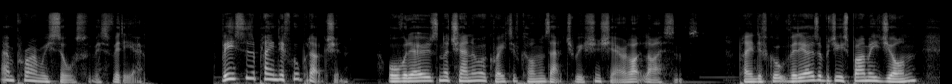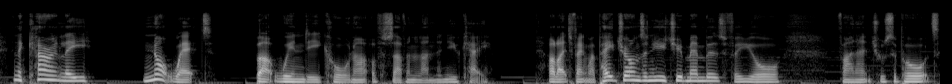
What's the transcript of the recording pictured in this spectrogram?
and primary source for this video. This is a Plain Difficult production all videos on the channel are Creative Commons Attribution Share Alike licensed. Plain Difficult videos are produced by me, John, in a currently not wet but windy corner of southern London, UK. I'd like to thank my patrons and YouTube members for your financial support,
